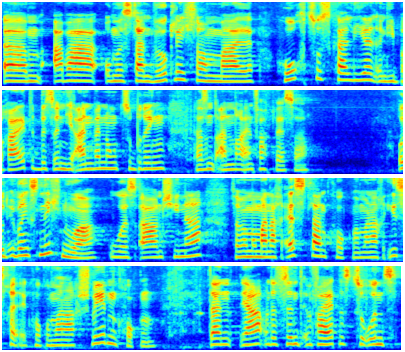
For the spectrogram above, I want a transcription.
Ähm, aber um es dann wirklich wir mal hoch zu skalieren, in die Breite bis in die Anwendung zu bringen, da sind andere einfach besser. Und übrigens nicht nur USA und China, sondern wenn wir mal nach Estland gucken, wenn wir nach Israel gucken, wenn wir nach Schweden gucken, dann, ja, und das sind im Verhältnis zu uns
